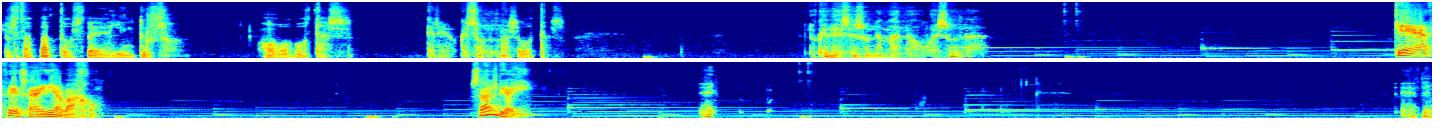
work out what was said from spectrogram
los zapatos del intruso. O botas. Creo que son unas botas. Lo que ves es una mano huesuda. ¿Qué haces ahí abajo? Sal de ahí. Eh, de-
